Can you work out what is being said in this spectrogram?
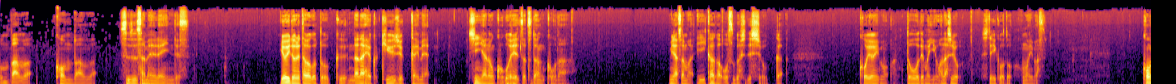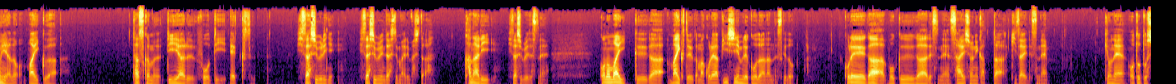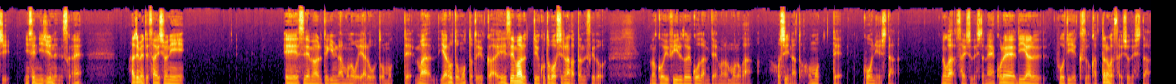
こんばんは、こんばんは。鈴雨レインです。酔いどれたわごトーク790回目。深夜の小声雑談コーナー。皆様、いかがお過ごしでしょうか？今宵もどうでもいいお話をしていこうと思います。今夜のマイクは、タスカム DR40X。久しぶりに、久しぶりに出してまいりました。かなり久しぶりですね。このマイクが、マイクというか、まあこれは PCM レコーダーなんですけど、これが僕がですね、最初に買った機材ですね。去年、一昨年、2020年ですかね。初めて最初に ASMR 的なものをやろうと思って、まあ、やろうと思ったというか、ASMR っていう言葉を知らなかったんですけど、まあ、こういうフィールドレコーダーみたいなものが欲しいなと思って購入したのが最初でしたね。これ DR40X を買ったのが最初でした。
